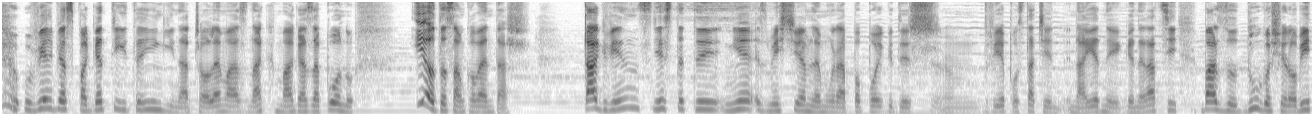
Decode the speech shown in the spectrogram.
Uwielbia spaghetti i treningi, na czole ma znak maga zapłonu. I oto sam komentarz. Tak więc niestety nie zmieściłem Lemura Popoj, gdyż mm, dwie postacie na jednej generacji bardzo długo się robi,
